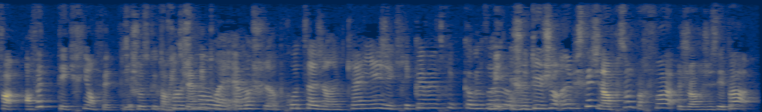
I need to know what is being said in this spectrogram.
Enfin, en fait, t'écris en fait les choses que t'as envie de faire Franchement, ouais. Et moi, je suis la pro de ça. J'ai un cahier, j'écris que des trucs comme ça. Mais genre. je te jure, parce que j'ai l'impression que parfois, genre, je sais pas,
